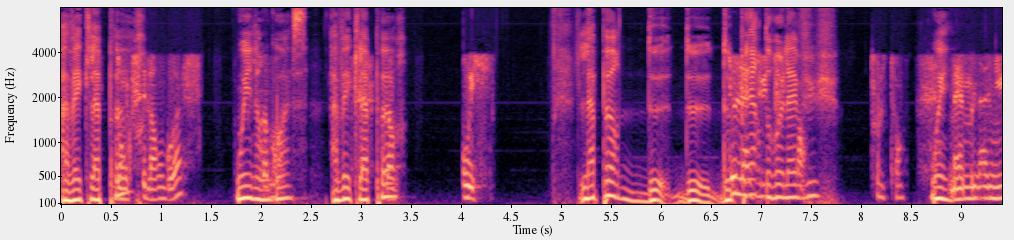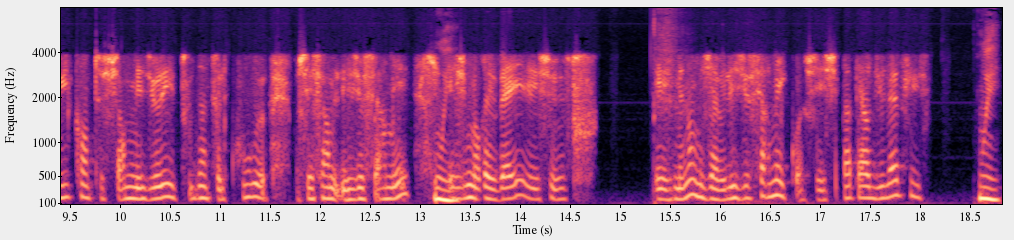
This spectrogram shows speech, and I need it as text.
Avec la peur? Donc c'est l'angoisse. Oui, l'angoisse. Avec la peur? Oui, La peur de, de, de De la perdre vue, la vue? Tout le temps. Oui, Même la nuit, quand je ferme mes yeux et tout d'un seul coup, euh, j'ai fermé les yeux fermés et oui. je me réveille et je. Et mais non, mais j'avais les yeux fermés, quoi. J'ai pas perdu la vue. oui.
